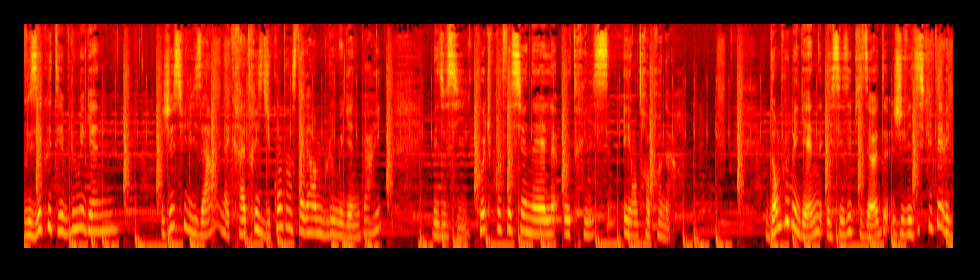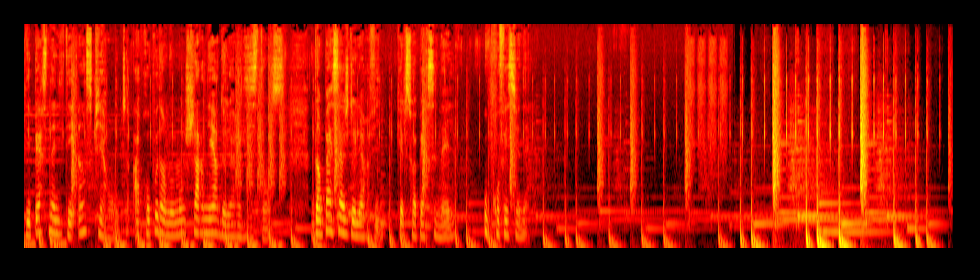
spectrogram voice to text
Vous écoutez Bloom Again. Je suis Lisa, la créatrice du compte Instagram Bloom Again Paris, mais aussi coach professionnel, autrice et entrepreneur. Dans Bloom Again et ses épisodes, je vais discuter avec des personnalités inspirantes à propos d'un moment charnière de leur existence, d'un passage de leur vie, qu'elle soit personnelle ou professionnelle.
